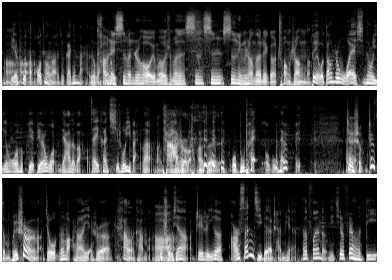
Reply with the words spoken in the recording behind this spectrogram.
啊别处啊倒腾了，就赶紧买了就完了。看完这新闻之后，有没有什么心心心灵上的这个创伤呢？对我当时我也心头一惊，我说别别是我们家的吧？我再一看起售一百万啊踏踏实了啊！对对，我不配，我不配。这什么？这是怎么回事儿呢？就我跟网上也是看了看嘛。哦就首先啊，这是一个 R 三级别的产品，它的风险等级其实非常的低。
